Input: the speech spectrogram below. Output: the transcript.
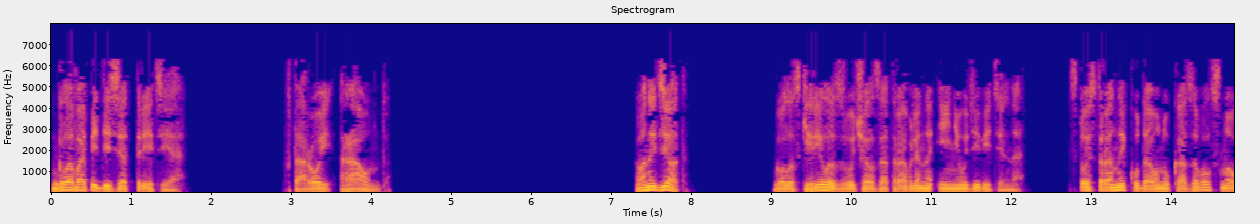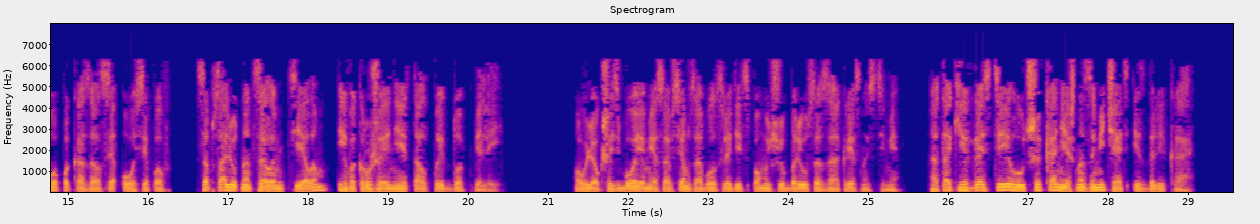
Глава 53. Второй раунд. «Он идет!» Голос Кирилла звучал затравленно и неудивительно. С той стороны, куда он указывал, снова показался Осипов, с абсолютно целым телом и в окружении толпы доппелей. Увлекшись боем, я совсем забыл следить с помощью Брюса за окрестностями. А таких гостей лучше, конечно, замечать издалека.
